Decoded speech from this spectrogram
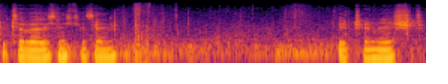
Bitte werde ich nicht gesehen. Bitte nicht.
